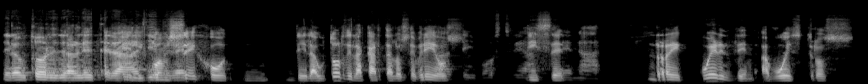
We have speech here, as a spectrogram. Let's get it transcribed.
dell'autore della lettera el agli ebrei, consejo del autor de la carta a los hebreos, dice, recuerden a vuestros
